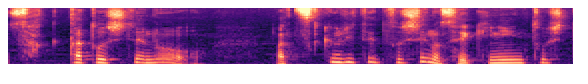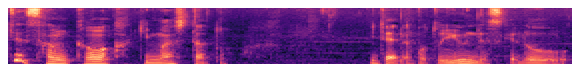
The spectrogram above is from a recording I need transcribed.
作家としての、まあ、作り手としての責任として3巻は書きましたとみたいなことを言うんですけど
